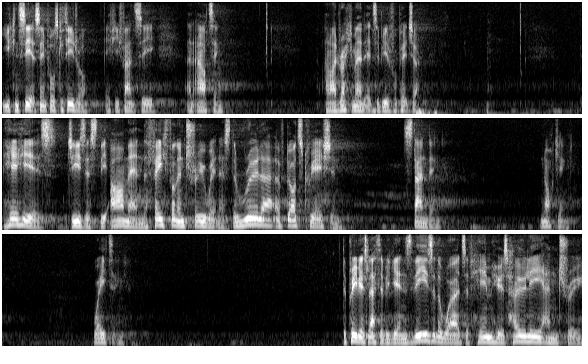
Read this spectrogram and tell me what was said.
you can see at St. Paul's Cathedral if you fancy an outing. And I'd recommend it, it's a beautiful picture. Here he is, Jesus, the Amen, the faithful and true witness, the ruler of God's creation, standing, knocking, waiting. The previous letter begins These are the words of him who is holy and true,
